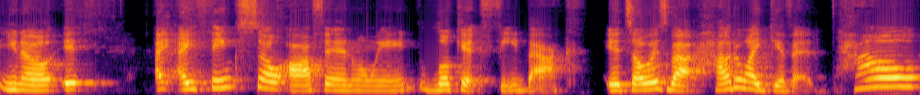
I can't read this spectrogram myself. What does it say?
you know it I, I think so often when we look at feedback it's always about how do i give it? How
